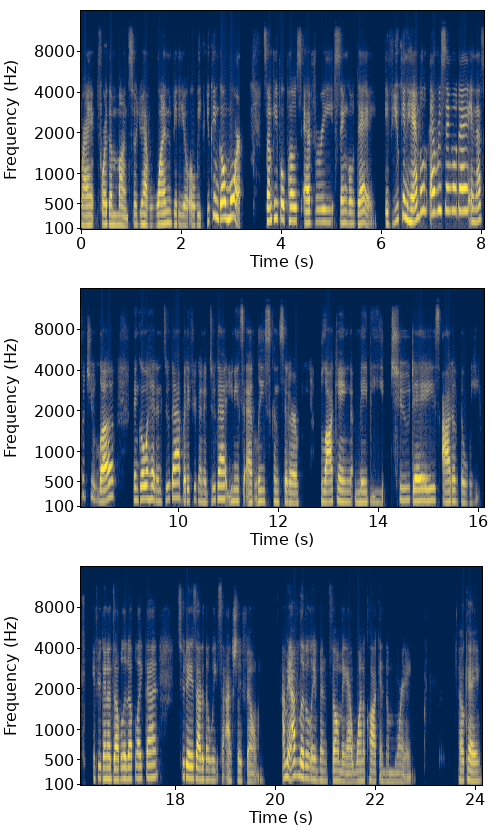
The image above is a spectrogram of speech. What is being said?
right, for the month. So you have one video a week. You can go more. Some people post every single day. If you can handle every single day and that's what you love, then go ahead and do that. But if you're going to do that, you need to at least consider blocking maybe two days out of the week. If you're going to double it up like that, two days out of the week to actually film. I mean, I've literally been filming at one o'clock in the morning okay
